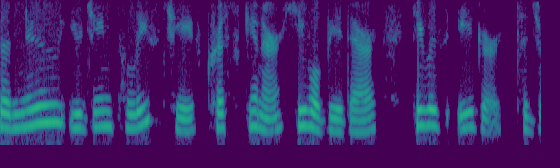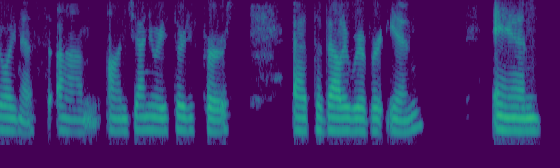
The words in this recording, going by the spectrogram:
the new Eugene police chief, Chris Skinner, he will be there. He was eager to join us um, on January 31st at the Valley River Inn. And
